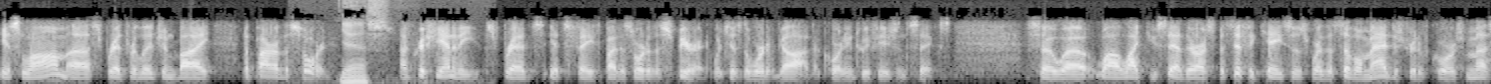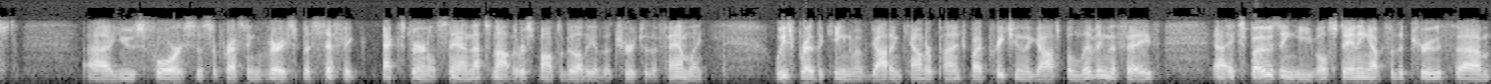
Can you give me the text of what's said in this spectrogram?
Islam uh, spreads religion by the power of the sword. Yes. Uh, Christianity spreads its faith by the sword of the Spirit, which is the Word of God, according to Ephesians 6. So, uh, while, like you said, there are specific cases where the civil magistrate, of course, must uh, use force in suppressing very specific external sin. That's not the responsibility of the church or the family. We spread the kingdom of God and counterpunch by preaching the gospel, living the faith, uh, exposing evil, standing up for the truth um,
